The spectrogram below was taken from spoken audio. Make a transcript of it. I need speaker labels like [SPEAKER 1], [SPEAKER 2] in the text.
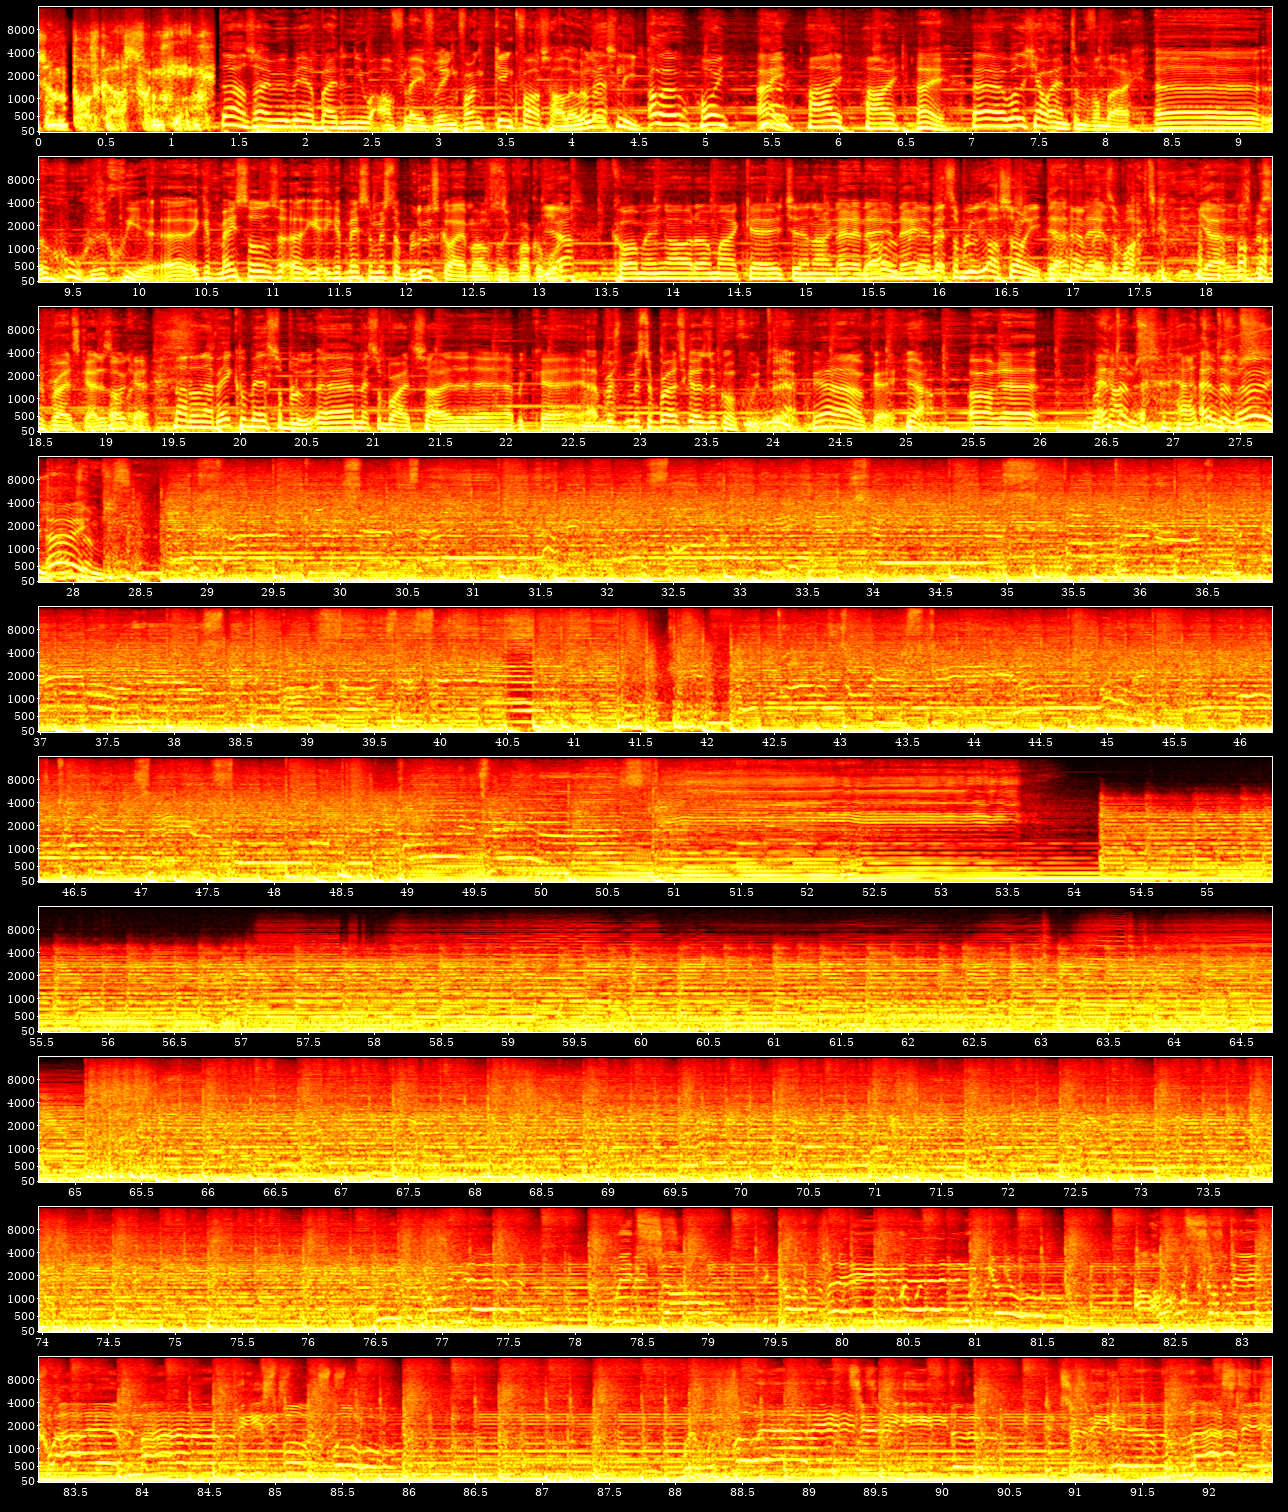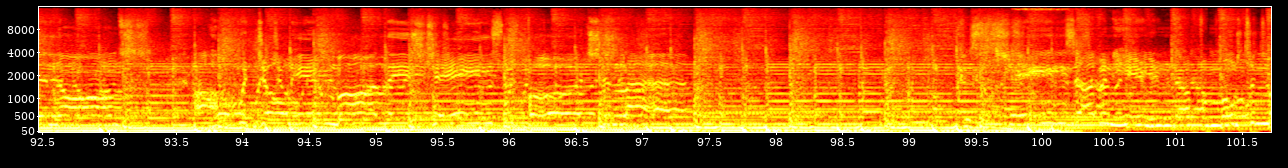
[SPEAKER 1] is een podcast van Kink.
[SPEAKER 2] Daar zijn we weer bij de nieuwe aflevering van Kink Vast. Hallo, Leslie.
[SPEAKER 3] Hallo.
[SPEAKER 2] Hoi.
[SPEAKER 3] Hi.
[SPEAKER 2] Hi. Hi.
[SPEAKER 3] Hi.
[SPEAKER 2] Eh, wat is jouw anthem vandaag?
[SPEAKER 3] Eh, Oeh, dat is een goeie. Eh, ik, heb meestal, eh, ik heb meestal Mr. Blue Sky in mijn hoofd als ik wakker word.
[SPEAKER 2] Ja? Coming out of my cage and I...
[SPEAKER 3] Nee, nee, nee,
[SPEAKER 2] Oh,
[SPEAKER 3] nee,
[SPEAKER 2] Mr. Blue... Oh, sorry.
[SPEAKER 3] Ja, nee.
[SPEAKER 2] Mr. Brightside.
[SPEAKER 3] Ja, dat is Mr. Bright Sky. Dat is
[SPEAKER 2] Oké.
[SPEAKER 3] andere.
[SPEAKER 2] Nou, dan heb ik Mr. Blue... eh Mr. Brightside eh, heb ik... eh, in
[SPEAKER 3] Ja,
[SPEAKER 2] mijn-
[SPEAKER 3] Mr. Bright Sky is ook wel goed.
[SPEAKER 2] Ja.
[SPEAKER 3] Ja, oké.
[SPEAKER 2] ja.
[SPEAKER 3] Maar eh Anthems.
[SPEAKER 2] Anthems. Hey,
[SPEAKER 3] Hey.
[SPEAKER 2] Anthems.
